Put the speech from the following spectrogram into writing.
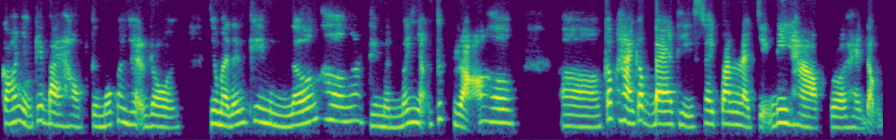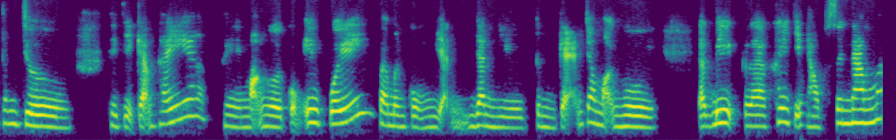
có những cái bài học từ mối quan hệ rồi nhưng mà đến khi mình lớn hơn á, thì mình mới nhận thức rõ hơn. Uh, cấp 2, cấp 3 thì xoay quanh là chuyện đi học rồi hoạt động trong trường. Thì chị cảm thấy thì mọi người cũng yêu quý và mình cũng dành dành nhiều tình cảm cho mọi người. Đặc biệt là khi chị học C5 á,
